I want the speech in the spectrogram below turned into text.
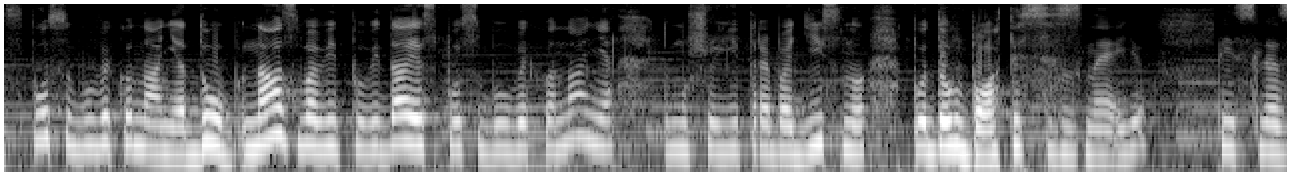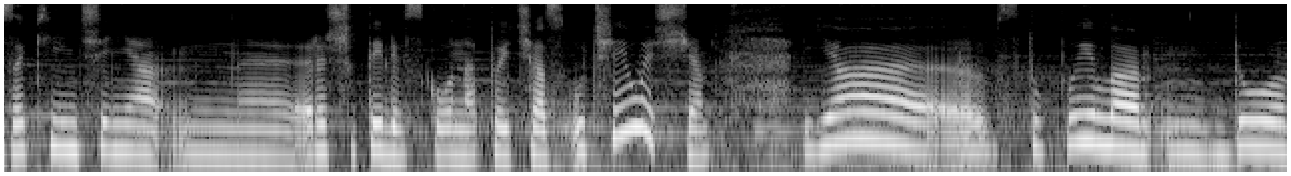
способу виконання. Доб, назва відповідає способу виконання, тому що її треба дійсно подовбатися з нею. Після закінчення е, Решетилівського на той час училища я е, вступила до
